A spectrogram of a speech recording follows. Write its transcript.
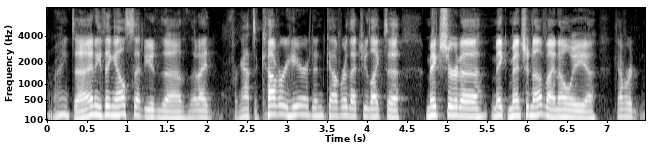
Right. Uh, anything else that you uh, that I forgot to cover here, didn't cover that you'd like to make sure to make mention of? I know we uh, covered,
